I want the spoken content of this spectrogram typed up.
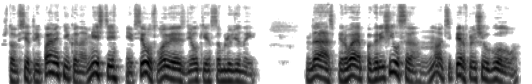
что все три памятника на месте и все условия сделки соблюдены. Да, сперва я погорячился, но теперь включил голову.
